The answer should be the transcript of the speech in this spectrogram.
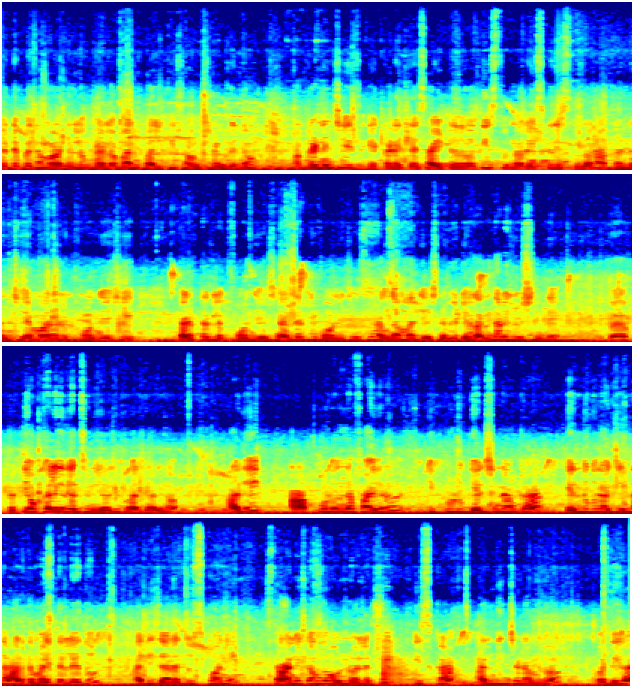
పెద్ద పెద్ద మాటలు ప్రలోభాలు పలికి సంవత్సరం క్రితం అక్కడి నుంచి ఎక్కడైతే సైట్ తీస్తున్నారో ఇసుక తీస్తున్నారో అక్కడి నుంచి ఎంఆర్ఓలకు ఫోన్ చేసి కలెక్టర్లకు ఫోన్ చేసి అందరికీ ఫోన్ చేసి హంగామాలు చేసిన వీడియోలు అందరూ చూసిందే. ప్రతి ఒక్కరికి తెలుసు నియోజకవర్గాల్లో అది అప్పుడున్న ఫైర్ ఇప్పుడు గెలిచినాక ఎందుకు తగ్గిందో అర్థమైతలేదు. అది జర చూసుకొని స్థానికంగా ఉన్న వాళ్ళకి ఇసుక అందించడంలో కొద్దిగా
